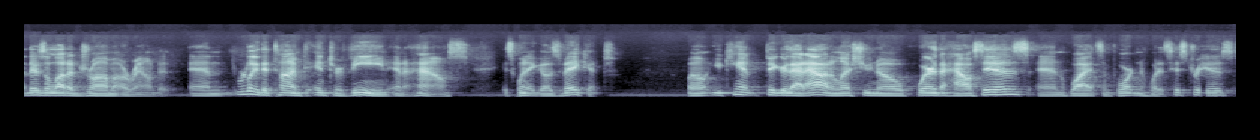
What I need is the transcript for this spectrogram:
There's a lot of drama around it. And really, the time to intervene in a house is when it goes vacant. Well, you can't figure that out unless you know where the house is and why it's important and what its history is.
